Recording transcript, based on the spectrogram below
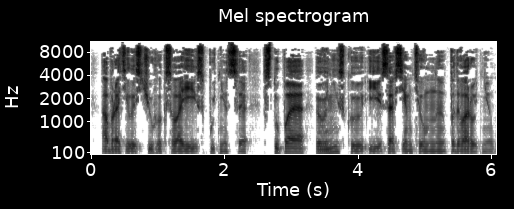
— обратилась Чуха к своей спутнице, вступая в низкую и совсем темную подворотню.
